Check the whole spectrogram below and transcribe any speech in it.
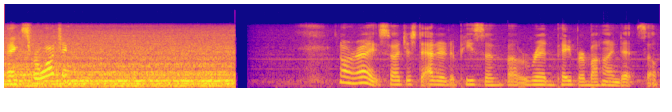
Thanks for watching. All right, so I just added a piece of uh, red paper behind it, so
